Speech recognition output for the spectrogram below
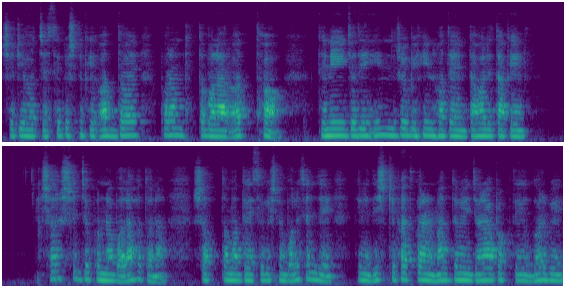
সেটি হচ্ছে শ্রীকৃষ্ণকে অধ্যয় পরম তত্ত্ব বলার অর্থ, তিনি যদি ইন্দ্রিয়বিহীন হতেন তাহলে তাকে সরস্বর্যপূর্ণ বলা হতো না। সপ্তম অধ্যায়ে শ্রীকৃষ্ণ বলেছেন যে, তিনি দৃষ্টিপাত করার মাধ্যমে জরা প্রকৃতি গর্বে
